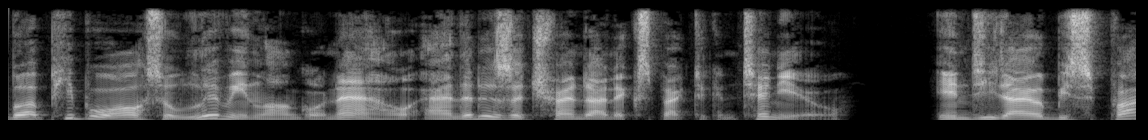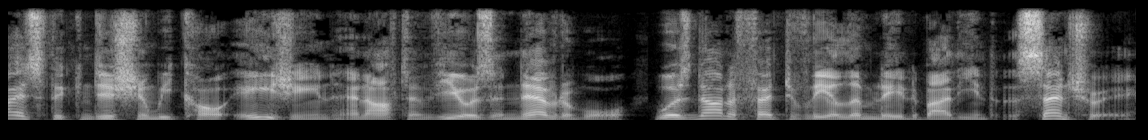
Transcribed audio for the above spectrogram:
but people are also living longer now, and that is a trend I'd expect to continue. Indeed, I would be surprised if the condition we call aging, and often view as inevitable, was not effectively eliminated by the end of the century.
